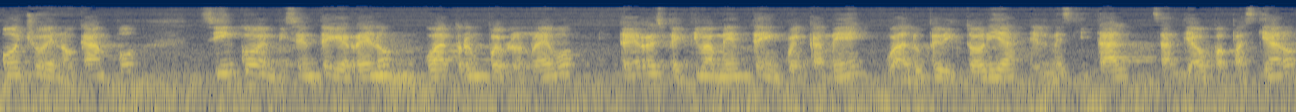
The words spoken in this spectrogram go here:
8 en Ocampo, 5 en Vicente Guerrero, 4 en Pueblo Nuevo, 3 respectivamente en Cuencamé, Guadalupe Victoria, El Mezquital, Santiago Papasquiaro,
